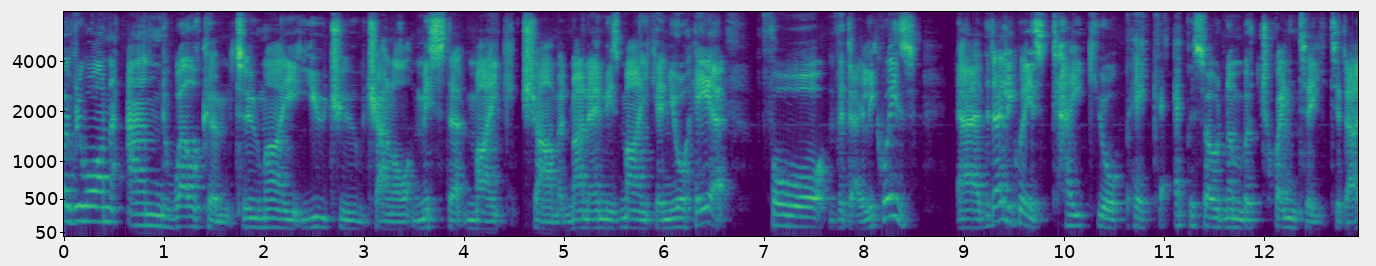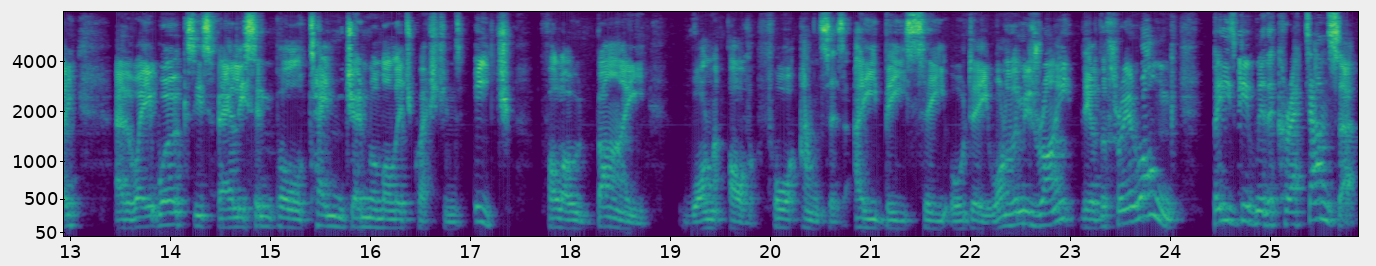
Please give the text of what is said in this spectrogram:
everyone, and welcome to my YouTube channel, Mr. Mike Sharman. My name is Mike, and you're here for the daily quiz. Uh, the daily quiz, take your pick, episode number 20 today. Uh, the way it works is fairly simple 10 general knowledge questions each, followed by one of four answers A, B, C, or D. One of them is right, the other three are wrong. Please give me the correct answer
